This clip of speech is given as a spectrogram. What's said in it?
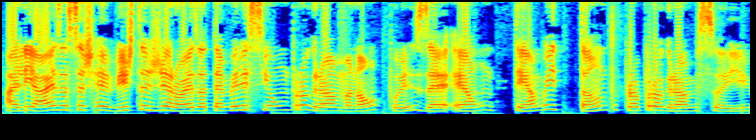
Aliás, essas revistas de heróis até mereciam um programa, não? Pois é, é um tema e tanto para programa isso aí.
